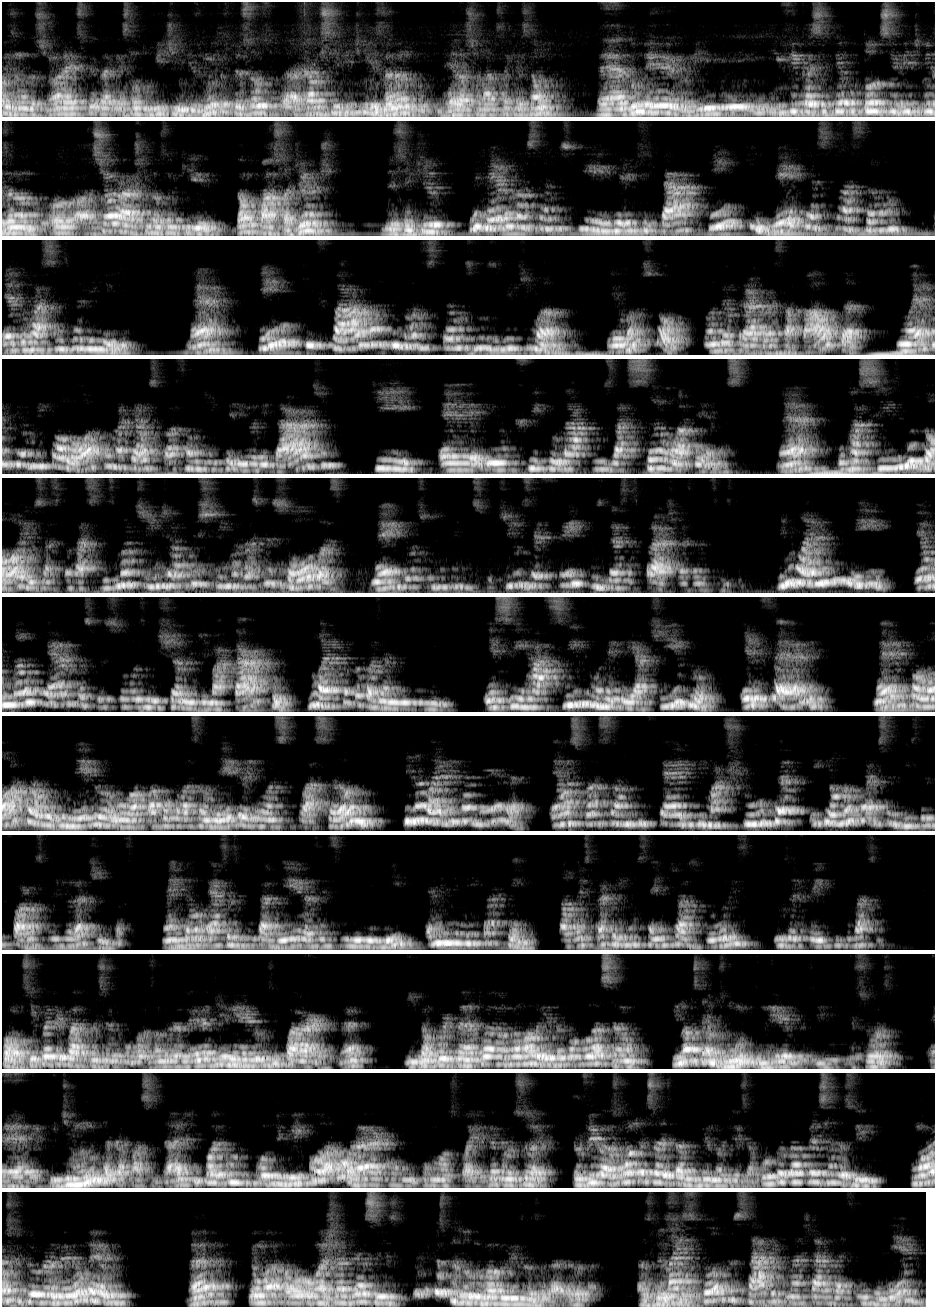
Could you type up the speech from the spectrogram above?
a visão da senhora a respeito da questão do vitimismo? Muitas pessoas acabam se vitimizando relacionadas à questão é, do negro e, e, fica esse tempo todo se vitimizando. A senhora acha que nós temos que dar um passo adiante nesse sentido? Primeiro, nós temos que verificar quem que vê que a situação é, do racismo é né? Quem que fala que nós estamos nos vitimando? Eu não estou. Quando eu trago essa pauta, não é porque eu me coloco naquela situação de inferioridade que é, eu fico na acusação apenas. Né? O racismo dói, o racismo atinge a autoestima das pessoas. Né? Então, acho que a gente tem que discutir os efeitos dessas práticas racistas. E não é mimimi. Eu não quero que as pessoas me chamem de macaco, não é porque eu estou fazendo mimimi. Esse racismo recreativo, ele fere. Né? Ele coloca o, negro, a, a população negra em uma situação que não é brincadeira. É uma situação que fere, que machuca e que eu não quero ser vista de formas pejorativas. Né? Então, essas brincadeiras, esse mimimi, é mimimi para quem? Talvez para quem não sente as dores e os efeitos do racismo. Bom, 54% da população brasileira é de negros e pardos, né? Então, portanto, a ampla maioria da população. E nós temos muitos negros e pessoas é, de muita capacidade que pode contribuir e colaborar com, com o nosso país, né, professor? Eu fico, as contas só estava dizendo na audiência pública, eu estava pensando assim, o maior escritor brasileiro é o negro, né? Que é o Machado de Assis. Por que as pessoas não valorizam as, as pessoas? Mas todos sabem que o Machado de Assis é negro,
